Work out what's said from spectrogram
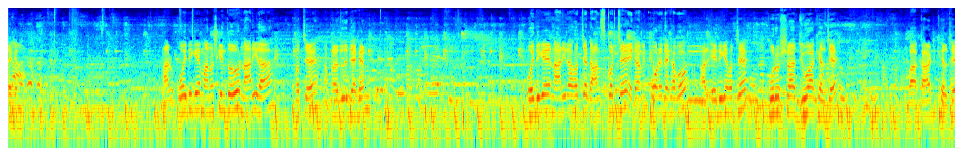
দেখেন। আর ওইদিকে মানুষ কিন্তু নারীরা হচ্ছে, আপনারা যদি দেখেন, ওইদিকে নারীরা হচ্ছে ডান্স করছে, এটা আমি পরে দেখাবো। আর এদিকে হচ্ছে পুরুষরা জুয়া খেলছে বা কার্ড খেলছে।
